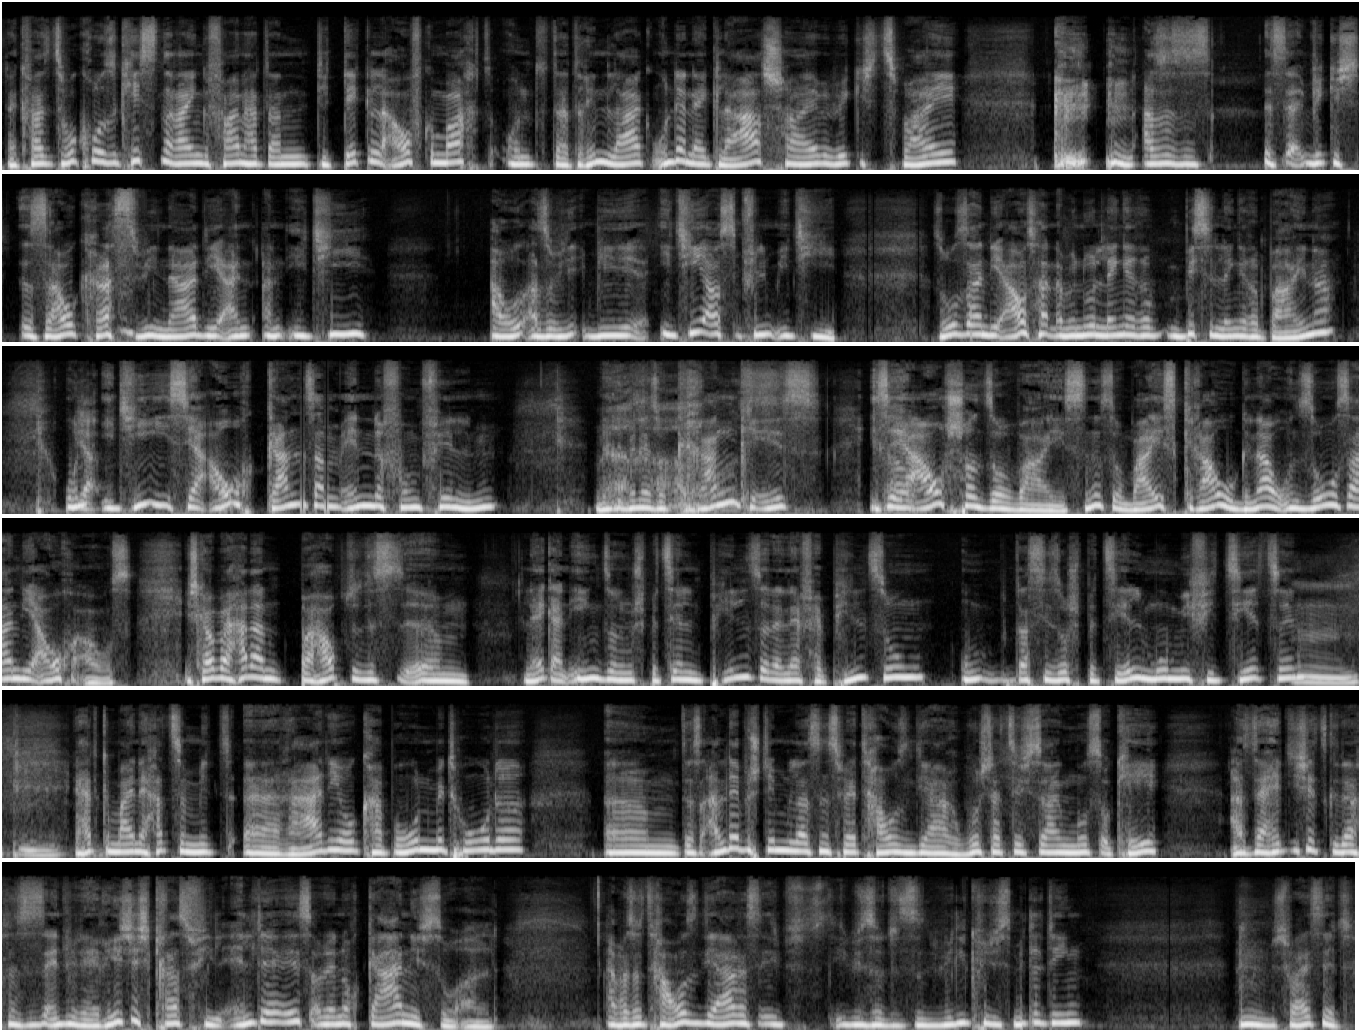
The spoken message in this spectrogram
da quasi zwei große Kisten reingefahren, hat dann die Deckel aufgemacht und da drin lag unter einer Glasscheibe wirklich zwei, also es ist, ist wirklich saukrass, wie nah die an, an E.T. also wie, wie E.T. aus dem Film E.T. So sahen die aus, hatten aber nur längere, ein bisschen längere Beine. Und Ja. E.T. ist ja auch ganz am Ende vom Film, wenn, wenn er so krank ist, ist er ja auch schon so weiß, ne? so weiß-grau, genau. Und so sahen die auch aus. Ich glaube, er hat dann behauptet, es ähm, lag an irgendeinem speziellen Pilz oder einer Verpilzung, um, dass sie so speziell mumifiziert sind. Er hat gemeint, er hat sie mit äh, Radiokarbon-Methode ähm, das Alter bestimmen lassen, es wäre 1000 Jahre, wo ich tatsächlich sagen muss, okay, also da hätte ich jetzt gedacht, dass es entweder richtig krass viel älter ist oder noch gar nicht so alt. Aber so 1000 Jahre ist irgendwie so, das ist ein willkürliches Mittelding. Hm, ich weiß nicht.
